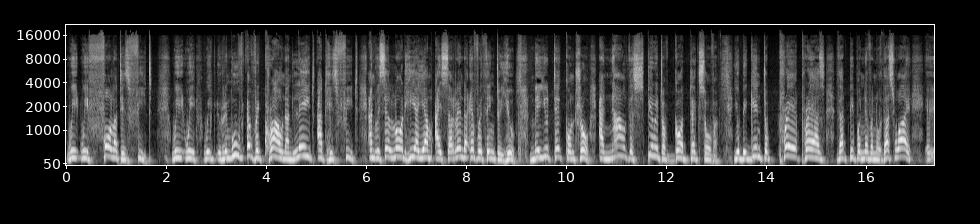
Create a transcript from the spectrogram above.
we, we fall at His feet. We, we, we remove every crown and lay it at his feet. And we say, Lord, here I am. I surrender everything to you. May you take control. And now the Spirit of God takes over. You begin to pray prayers that people never know. That's why uh,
